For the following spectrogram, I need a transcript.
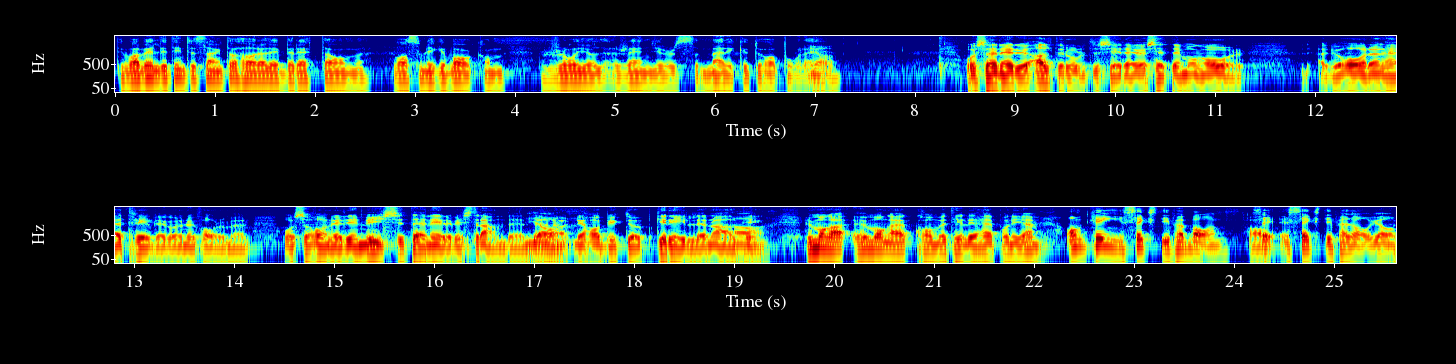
Det var väldigt intressant att höra dig berätta om vad som ligger bakom Royal Rangers-märket du har på dig. Ja. Och sen är det ju alltid roligt att se dig. Jag har sett dig i många år. Du har den här trevliga uniformen. Och så har ni det mysigt där nere vid stranden. Ja. Där ni har byggt upp grillen och allting. Ja. Hur, många, hur många kommer till er här på Nyhem? Omkring 60 per barn. Ja. Se- 60 per dag, ja.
